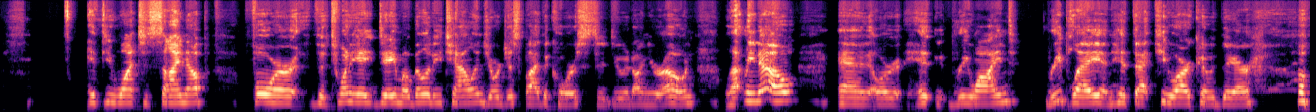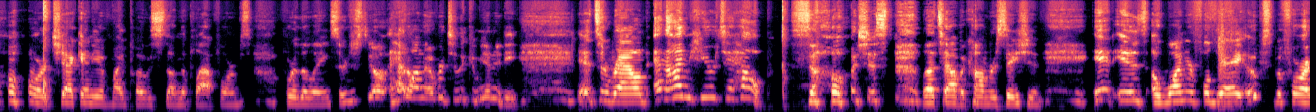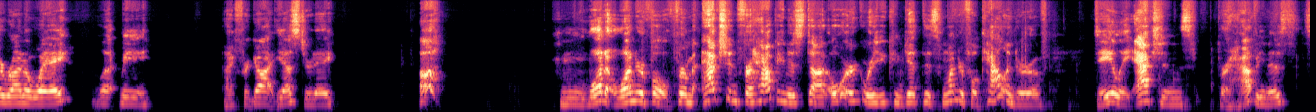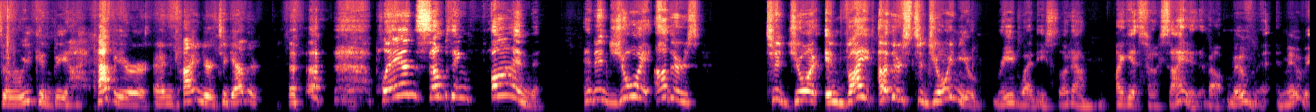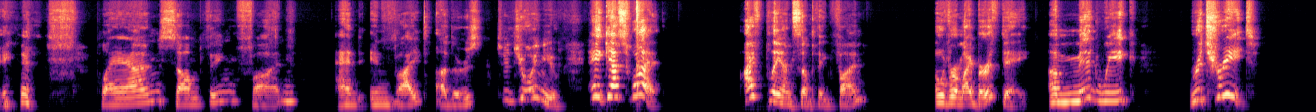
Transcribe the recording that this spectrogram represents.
If you want to sign up for the 28 day mobility challenge or just buy the course to do it on your own, let me know and or hit rewind, replay and hit that QR code there or check any of my posts on the platforms for the links or just go head on over to the community. It's around and I'm here to help. So just let's have a conversation. It is a wonderful day. Oops, before I run away, let me I forgot yesterday. Oh, what a wonderful from actionforhappiness.org, where you can get this wonderful calendar of daily actions for happiness so we can be happier and kinder together. Plan something fun and enjoy others to join, invite others to join you. Read, Wendy, slow down. I get so excited about movement and moving. Plan something fun and invite others to join you. Hey, guess what? I've planned something fun over my birthday, a midweek retreat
